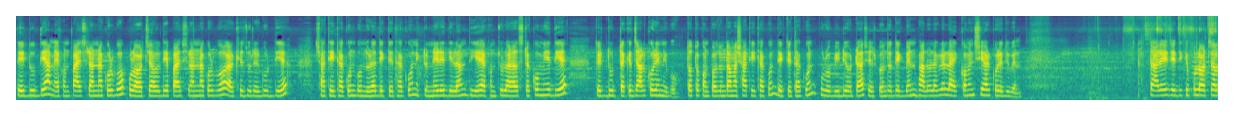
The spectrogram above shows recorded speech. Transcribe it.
তো এই দুধ দিয়ে আমি এখন পায়েস রান্না করব পোলাওয়ার চাল দিয়ে পায়েস রান্না করব, আর খেজুরের গুড় দিয়ে। সাথেই থাকুন বন্ধুরা, দেখতে থাকুন। একটু নেড়ে দিলাম দিয়ে এখন চুলার আঁচটা কমিয়ে দিয়ে তো দুধটাকে জাল করে নিব। ততক্ষণ পর্যন্ত আমার সাথেই থাকুন, দেখতে থাকুন। পুরো ভিডিওটা শেষ পর্যন্ত দেখবেন। ভালো লাগলে লাইক, কমেন্ট, শেয়ার করে দিবেন। তারে যেদিকে পোলাওয়ার চাল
